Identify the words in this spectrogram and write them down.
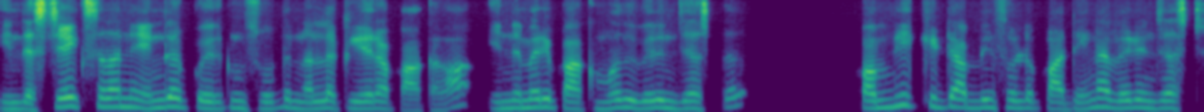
இந்த ஸ்டேக்ஸ் எல்லாம் எங்கே போயிருக்குன்னு சொல்லிட்டு நல்லா கிளியராக பார்க்கலாம் இந்த மாதிரி பார்க்கும்போது வெறும் ஜஸ்ட் பப்ளிக் கிட்ட அப்படின்னு சொல்லிட்டு பார்த்தீங்கன்னா வெறும் ஜஸ்ட்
